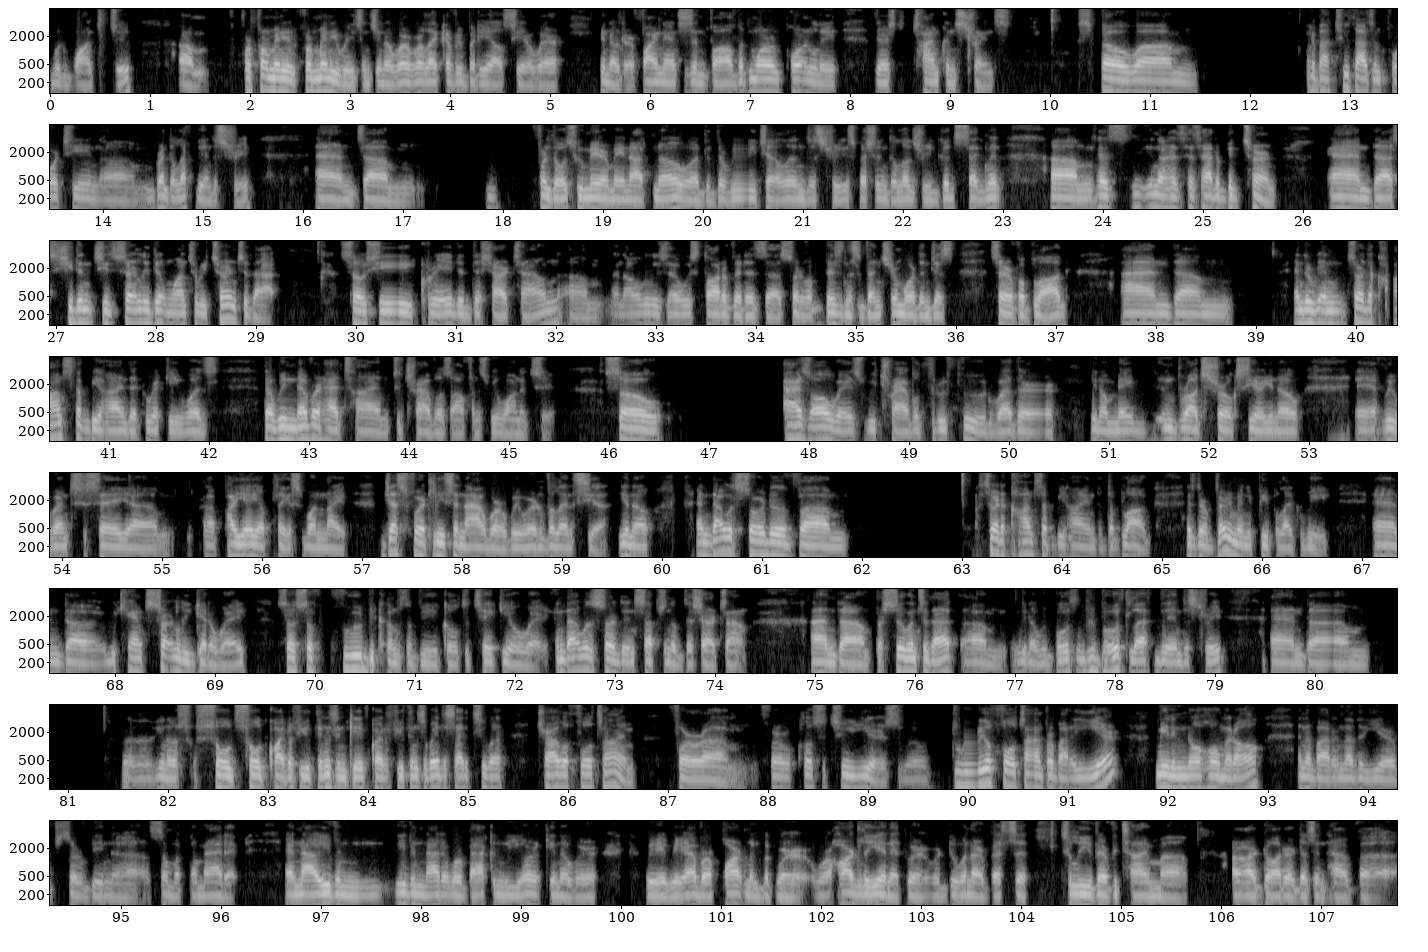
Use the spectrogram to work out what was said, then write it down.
would want to. Um, for, for many for many reasons you know we're, we're like everybody else here where you know there are finances involved but more importantly there's time constraints. So um, in about 2014 um, brenda left the industry and um, for those who may or may not know uh, the, the, retail industry especially in the luxury goods segment um, has you know has, has had a big turn. And uh, she didn't she certainly didn't want to return to that so she created Dish Our Town, um, and I always always thought of it as a, sort of a business venture more than just sort of a blog. And um, and the and sort of the concept behind it, Ricky, was that we never had time to travel as often as we wanted to. So as always, we traveled through food, whether you know, maybe in broad strokes here, you know, if we went to say um, a paella place one night just for at least an hour we were in valencia you know? And that was sort of um, sort of concept behind the blog is there are very many people like we and uh, we can't certainly get away. So so food becomes the vehicle to take you away. And that was sort of the inception of Dish Our Town. And um, pursuant to that um, you know we both we both left the industry and um, uh, you know, sold sold quite a few things and gave quite a few things away. Decided to uh, travel full time for um, for close to two years. You know, real full time for about a year, meaning no home at all, and about another year of sort of being uh, somewhat nomadic. And now, even even now that we're back in New York, you know, we're we, we have our apartment, but we're we're hardly in it. We're we're doing our best to to leave every time uh, our, our daughter doesn't have uh,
